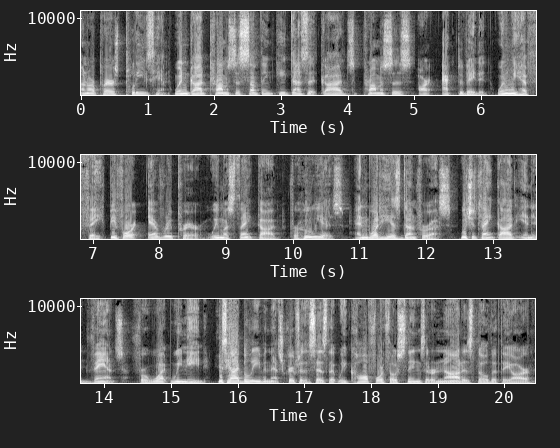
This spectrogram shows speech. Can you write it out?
and our prayers please him. When God promises something, he does it. God's promises are activated when we have faith. Before every prayer, we must thank God for who he is and what he has done for us. We should thank God in advance for what we need. You see, I believe in that scripture that says that we call forth those things that are not as though that they are.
